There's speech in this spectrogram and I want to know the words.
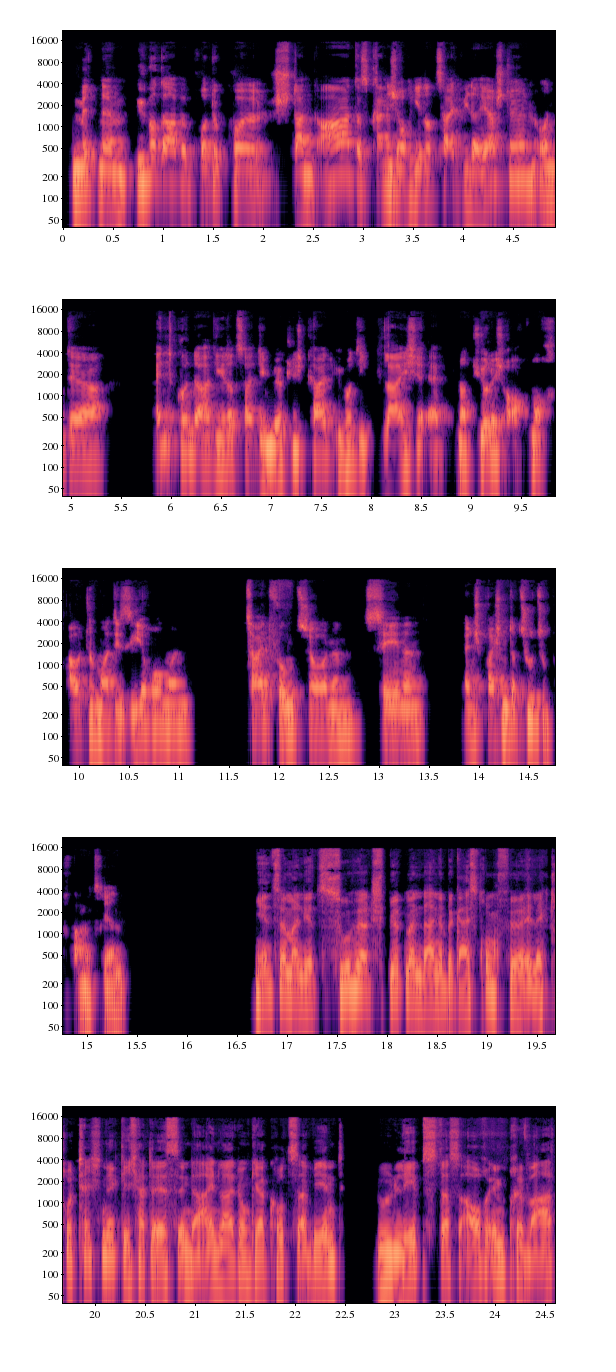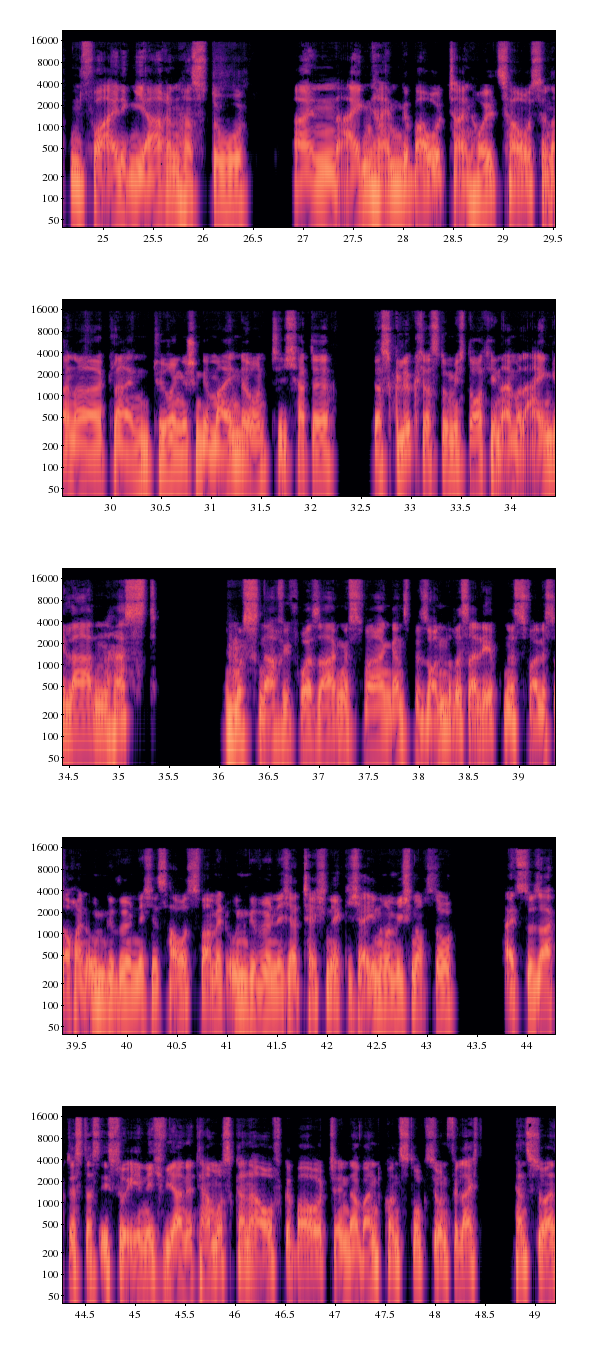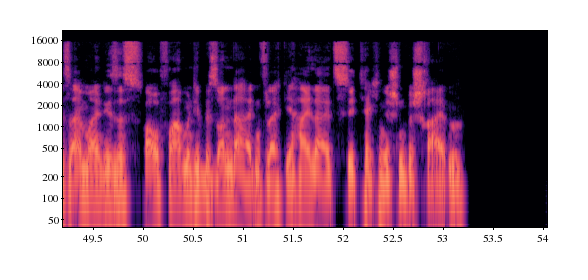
mit einem Übergabeprotokoll Stand A. Das kann ich auch jederzeit wiederherstellen. Und der Endkunde hat jederzeit die Möglichkeit, über die gleiche App natürlich auch noch Automatisierungen, Zeitfunktionen, Szenen entsprechend dazu zu parametrieren. Jens, wenn man jetzt zuhört, spürt man deine Begeisterung für Elektrotechnik. Ich hatte es in der Einleitung ja kurz erwähnt. Du lebst das auch im Privaten. Vor einigen Jahren hast du ein Eigenheim gebaut, ein Holzhaus in einer kleinen thüringischen Gemeinde und ich hatte das Glück, dass du mich dorthin einmal eingeladen hast. Ich muss nach wie vor sagen, es war ein ganz besonderes Erlebnis, weil es auch ein ungewöhnliches Haus war mit ungewöhnlicher Technik. Ich erinnere mich noch so als du sagtest, das ist so ähnlich wie eine Thermoskanne aufgebaut in der Wandkonstruktion. Vielleicht kannst du uns einmal dieses Bauvorhaben und die Besonderheiten, vielleicht die Highlights, die technischen beschreiben.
